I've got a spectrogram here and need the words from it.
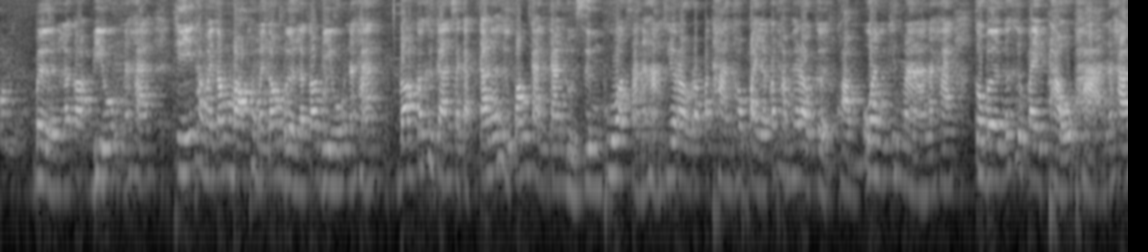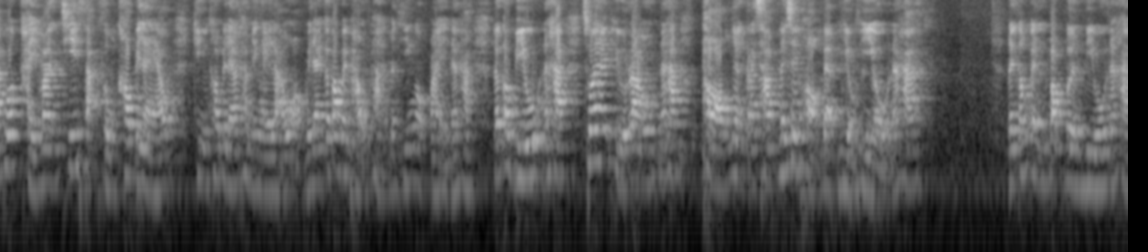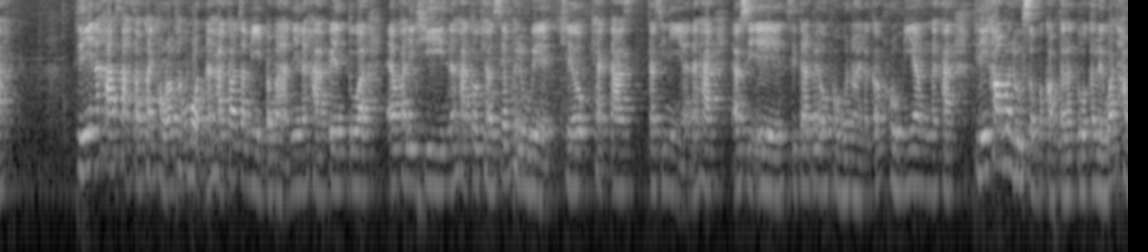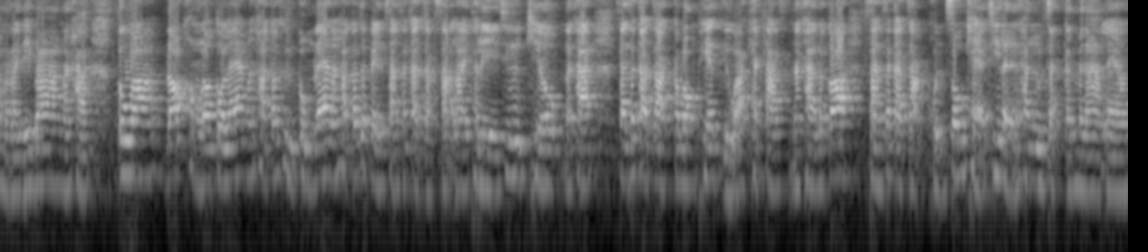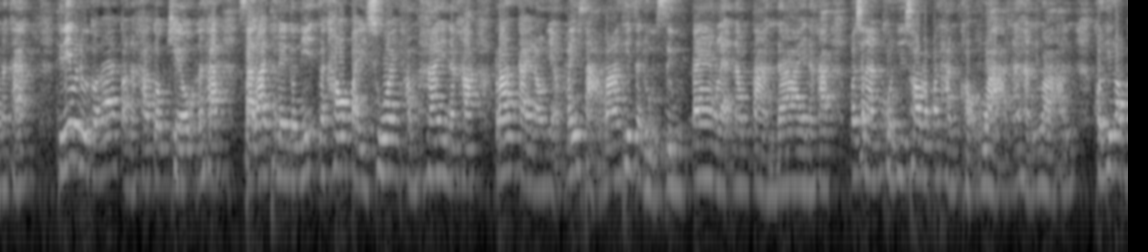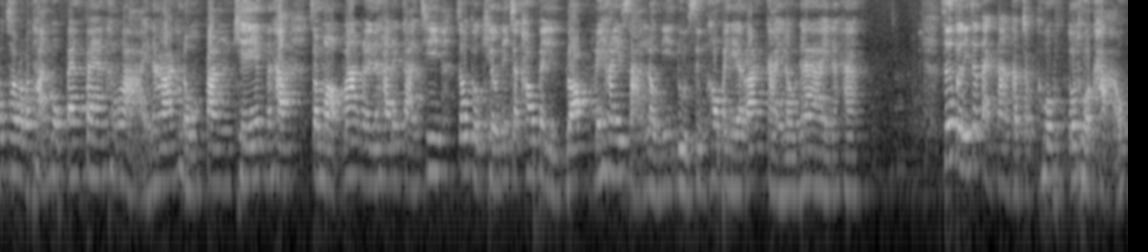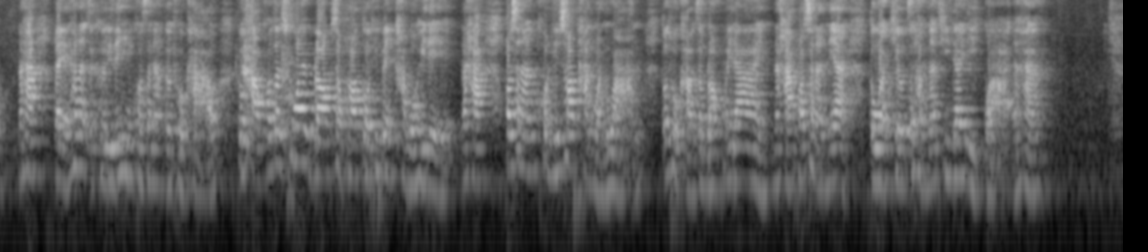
เบิร์นแล้วก็บิวนะคะทีนี้ทำไมต้องบล็อกทำไมต้องเบิร์นแล้วก็บิวนะคะบล็อกก็คือการสกัดกั้นก็คือป้องกันการดูดซึมพวกสารอาหารที่เรารับประทานเข้าไป แล้วก็ทำให้เราเกิดความอ้วนขึ้นมานะคะ ตัวเบิร์นก็คือไปเผาผลาญนะคะ พวกไขมันที่สะสมเข้าไปแล้ว กินเข้าไปแล้วทำยังไงเราออกไม่ได้ก็ต้องไปเผาผลาญมันทิ้งออกไปนะคะ แล้วก็บิวนะคะ ช่วยให้ผิวเรานะคะผอมอย่างกระชับไม่ใช่ผอมแบบเหี่ยวๆนะคะเลยต้องเป็นบล็อกเบิร์นบิวนะคะ ทีนี้นะคะสารสำคัญของเราทั้งหมดนะคะ ก็จะมีประมาณนี้นะคะ เป็นตัวแอลคาเนทีนนะคะ ตัวแคลเซียมไพรูเวตเคลแคคตัสกาซิเนียนะคะ LCA ซิตรัสไบโอฟลาวนอยด์แล้วก็โครเมียมนะคะ ทีนี้เข้ามาดูส่วนประกอบแต่ละตัวกันเลยว่าทำอะไรได้บ้างนะคะ ตัวบล็อกของเราตัวแรกนะคะ ก็คือกลุ่มแรกนะคะ ก็จะเป็นสารสกัดจากสาหร่ายทะเลชื่อเคลนะคะ สารสกัดจากกระบองเพชรหรือว่าแคคตัสนะคะ แล้วก็สารสกัดจากผลส้มแขกที่หลายๆท่านรู้จักกันมานานแล้วนะคะ ทีนี้มาดูตัวแรกก่อนนะคะ ตัวเคลนะคะ สาหร่ายทะเลตัวนี้จะเข้าไปช่วยทำให้นะคะ ร่างกายเราเนี่ยไม่สามารถที่จะดูดซึมแป้งและน้ำตาลได้นะคะ เพราะฉะนั้นคนที่ชอบรับประทานของหวานอาหารหวาน คนที่เราชอบรับประทานพวกแป้งแป้งทั้งหลายนะคะ ขนมปังเค้กนะคะ จะเหมาะมากเลยนะคะ ในการที่เจ้าตัวเคลนี่จะเข้าไปบล็อกไม่ให้สารเหล่านี้ดูดซึมเข้าไปในร่างกายเราได้นะคะ ซึ่งตัวนี้จะแตกต่างกับจากตัวตัวถั่วขาวนะคะหลายท่านอาจจะเคยได้ยินโฆษณาตัวถั่วขาว ถั่วขาวเขาจะช่วยบล็อกเฉพาะตัวที่เป็นคาร์โบไฮเดรตนะคะ เพราะฉะนั้นคนที่ชอบทานหวานหวานๆตัวถั่วขาวจะบล็อกไม่ได้นะคะ เพราะฉะนั้นเนี่ยตัวเคลจะทำหน้าที่ได้ดีกว่านะคะ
